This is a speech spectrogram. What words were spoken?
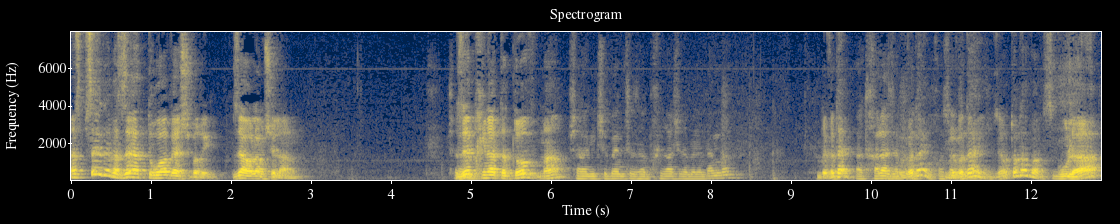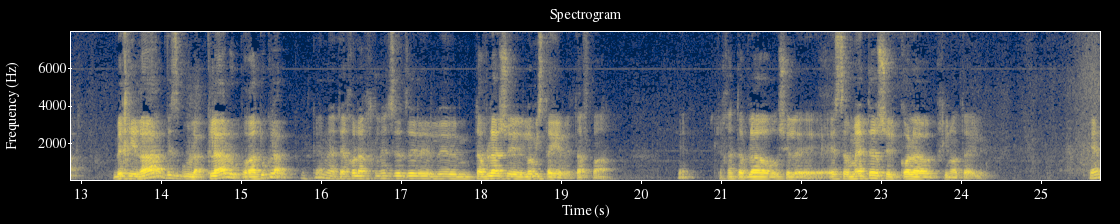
אז בסדר, אז זה התרועה והשברים. זה העולם שלנו. זה בחינת הטוב, מה? אפשר להגיד שבאמצע זה הבחירה של הבן אדם גם? בוודאי. ההתחלה זה... בוודאי, חוסר בוודאי, זה אותו דבר. סגולה, בחירה וסגולה. כלל הוא פרט הוא כלל. כן, אתה יכול להכניס את זה לטבלה שלא מסתיימת אף פעם. כן, יש לך טבלה של עשר מטר של כל הבחינות האלה. כן,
